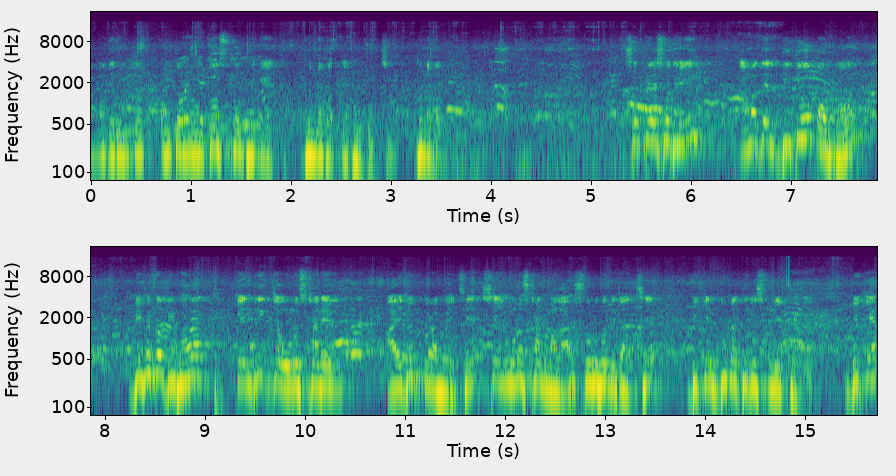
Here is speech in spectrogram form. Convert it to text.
আমাদের অন্তর- অন্তরস্থল থেকে ধন্যবাদ জ্ঞাপন করছি। ধন্যবাদ। সুপ্রিয় সুধী আমাদের দ্বিতীয় পর্ব বিভিন্ন বিভাগ কেন্দ্রিক যে অনুষ্ঠানের আয়োজন করা হয়েছে সেই অনুষ্ঠান মালা শুরু হতে যাচ্ছে বিকেল দুটো তিরিশ মিনিট থেকে। বিকেল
